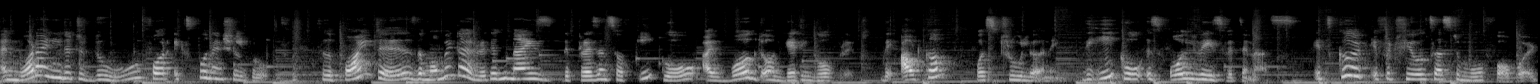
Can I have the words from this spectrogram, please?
and what I needed to do for exponential growth. So the point is, the moment I recognized the presence of ego, I worked on getting over it. The outcome was true learning. The ego is always within us. It's good if it fuels us to move forward.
